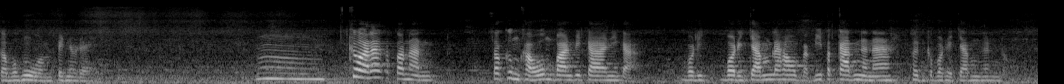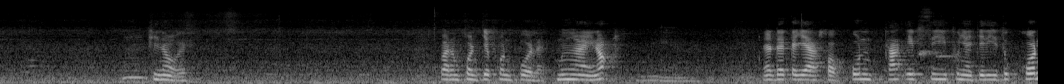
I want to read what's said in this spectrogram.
กับบ่ฮู้ว่ามันเป็นอะไรอืมคือว่าแล้วตอนนั้นเซากึมเขาโรงพยาบาลปีกายนี่กะบริบริจำแล้วเฮาแบบมีประกันน่ะนะเพิ่นก็บริจำเงินดอกพี่น้อยว่าทำคนเจ็บคนป่วยแหละเมื่อยเนาะแม่นแล้วเด็กยาขอบคุณทั้ง FC ผู้ใหญ่ใจดีทุกคน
